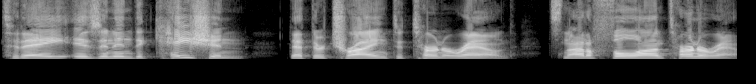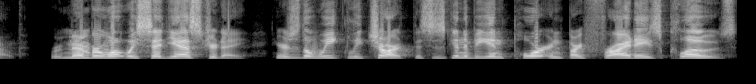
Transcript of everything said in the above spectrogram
Today is an indication that they're trying to turn around. It's not a full on turnaround. Remember what we said yesterday. Here's the weekly chart. This is going to be important by Friday's close.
